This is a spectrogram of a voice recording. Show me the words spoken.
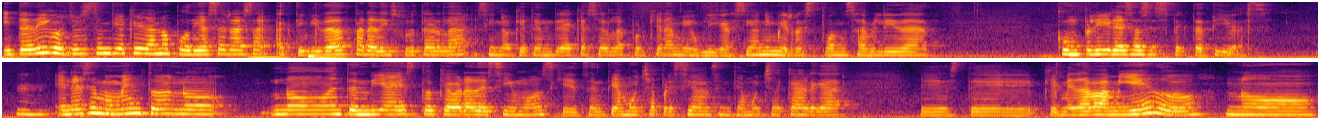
Y te digo, yo sentía que ya no podía hacer esa actividad para disfrutarla, sino que tendría que hacerla porque era mi obligación y mi responsabilidad cumplir esas expectativas. En ese momento no, no entendía esto que ahora decimos, que sentía mucha presión, sentía mucha carga, este, que me daba miedo no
